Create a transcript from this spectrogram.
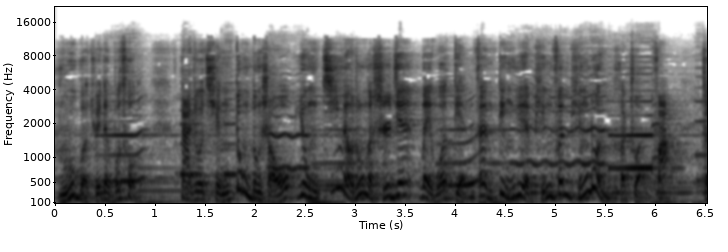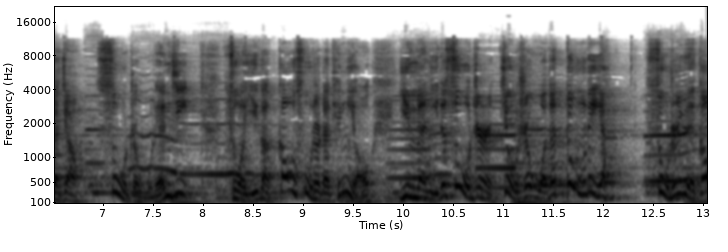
如果觉得不错，那就请动动手，用几秒钟的时间为我点赞、订阅、评分、评论和转发，这叫素质五连击。做一个高素质的听友，因为你的素质就是我的动力呀。素质越高，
